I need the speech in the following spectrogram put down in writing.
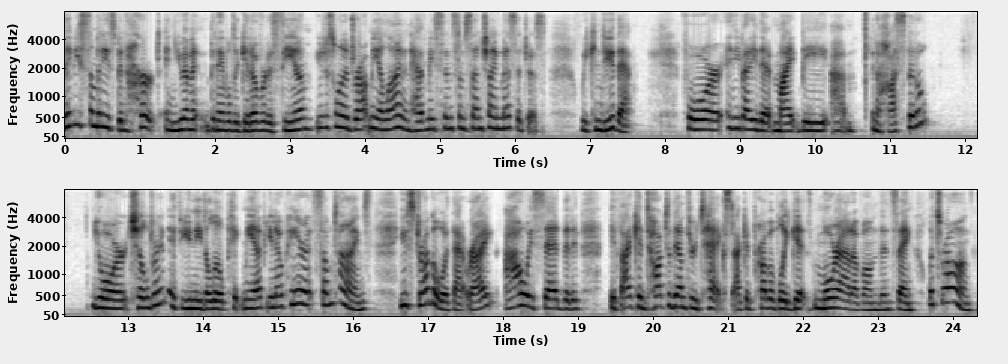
maybe somebody's been hurt and you haven't been able to get over to see them, you just want to drop me a line and have me send some sunshine messages. We can do that. For anybody that might be um, in a hospital, your children, if you need a little pick-me-up, you know, parents, sometimes you struggle with that, right? I always said that if, if I could talk to them through text, I could probably get more out of them than saying, what's wrong?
